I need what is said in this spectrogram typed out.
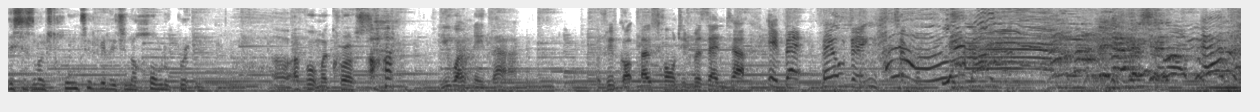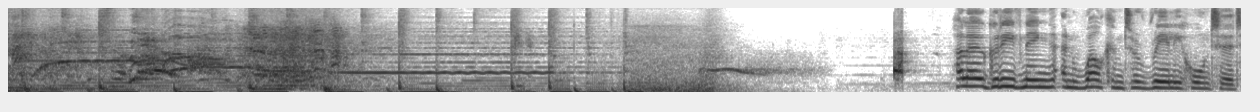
This is the most haunted village in the whole of Britain. Oh, I brought my cross. You won't need that. Because we've got most haunted presenter, Yvette Fielding. Hello! Hello, good evening, and welcome to Really Haunted.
